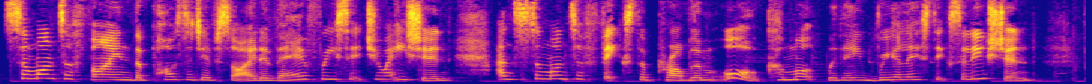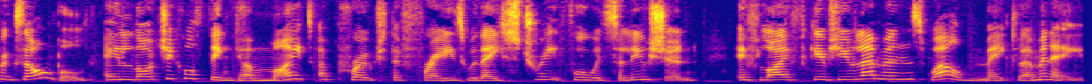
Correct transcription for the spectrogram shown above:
Someone to find the positive side of every situation and someone to fix the problem or come up with a realistic solution. For example, a logical thinker might approach the phrase with a straightforward solution. If life gives you lemons, well, make lemonade.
